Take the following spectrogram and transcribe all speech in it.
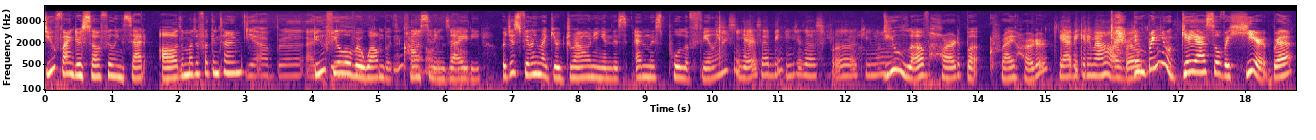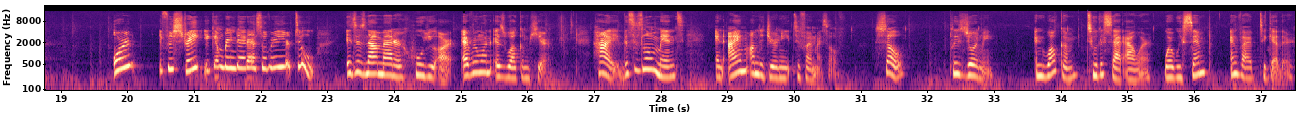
Do you find yourself feeling sad all the motherfucking time? Yeah, bruh. I Do you feel overwhelmed with constant all the time. anxiety or just feeling like you're drowning in this endless pool of feelings? Yes, I be anxious as fuck, you know. Do you love hard but cry harder? Yeah, I be getting my heart, bro. Then bring your gay ass over here, bruh. Or if you're straight, you can bring that ass over here too. It does not matter who you are. Everyone is welcome here. Hi, this is Lil Mint, and I am on the journey to find myself. So, please join me. And welcome to the Sad Hour, where we simp and vibe together.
